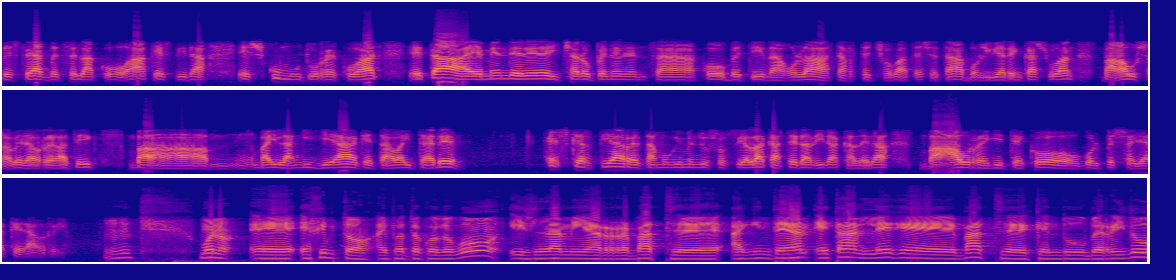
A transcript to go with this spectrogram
besteak bezalakoak, ez dira eskumuturrekoak, eta hemen ere itxaropenerentzako beti dagola tartetxo bat, ez eta Boliviaren kasuan, ba gauza bera horregatik, ba, bai langileak eta baita ere, eskertiar eta mugimendu sozialak atera dira kalera ba aurre egiteko golpe saiakera horri. Bueno, e, Egipto aipatuko dugu, islamiar bat e, agintean, eta lege bat e, kendu berri du,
